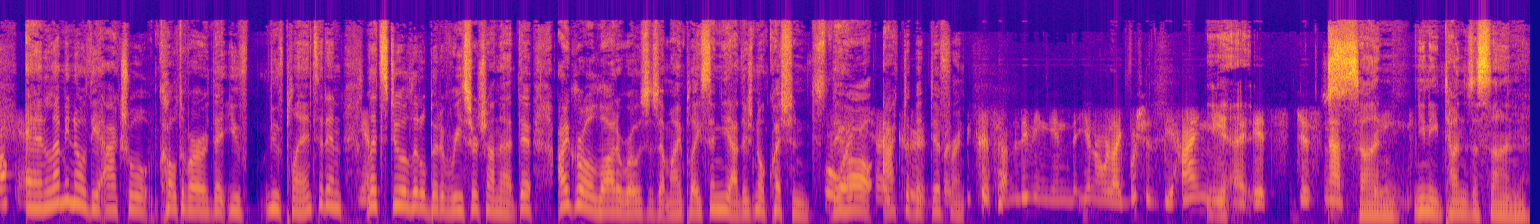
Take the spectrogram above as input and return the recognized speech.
Okay. And let me know the actual cultivar that you've you've planted, and Yeah. let's do a little bit of research on that. There, I grow a lot of roses at my place, and yeah, there's no question Oh, they all wish I act a bit different. because I'm living in, you know, like bushes behind me. Yeah. It's just not sun. You need tons of sun.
